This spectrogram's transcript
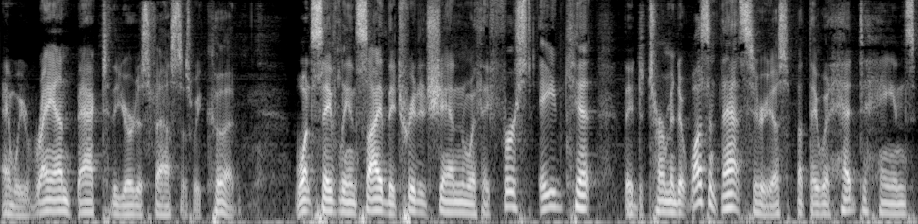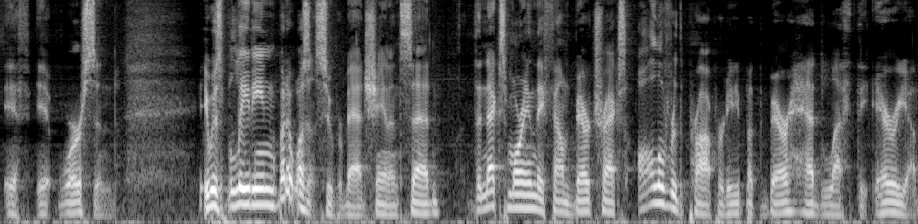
And we ran back to the yurt as fast as we could. Once safely inside, they treated Shannon with a first aid kit. They determined it wasn't that serious, but they would head to Haines if it worsened. It was bleeding, but it wasn't super bad, Shannon said. The next morning, they found bear tracks all over the property, but the bear had left the area.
